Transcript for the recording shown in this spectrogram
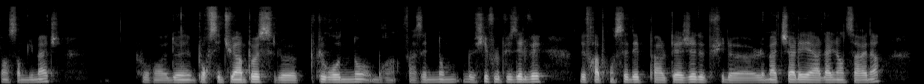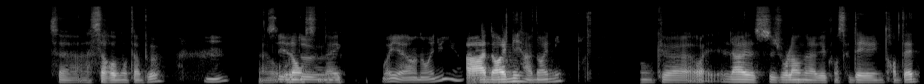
l'ensemble du match. Pour, euh, pour situer un peu, c'est le plus gros nombre, enfin c'est le, chiffre le plus élevé de frappes concédées par le PSG depuis le, match aller à l'Alliance Arena. Ça, ça, remonte un peu. Mmh. Il y a un an et demi. Hein. Ah, un an et demi, un an et demi. Donc euh, là, ce jour-là, on en avait concédé une trentaine.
